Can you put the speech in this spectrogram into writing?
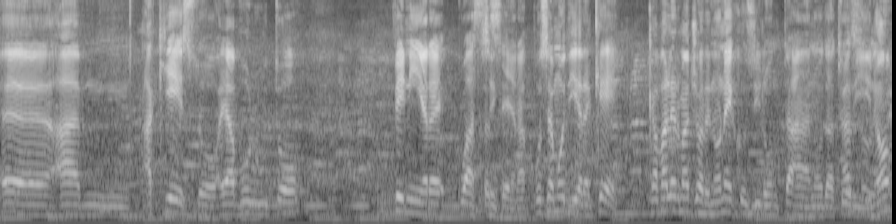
eh, ha, mm, ha chiesto e ha voluto venire qua stasera. Possiamo dire che Cavaler Maggiore non è così lontano da Torino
